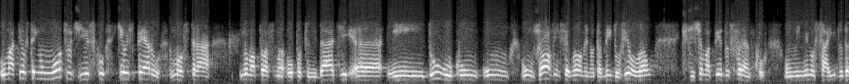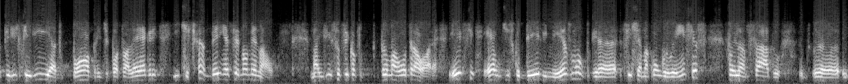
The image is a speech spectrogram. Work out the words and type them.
O Matheus tem um outro disco que eu espero mostrar numa próxima oportunidade, uh, em duo com um, um jovem fenômeno também do violão, que se chama Pedro Franco, um menino saído da periferia, pobre de Porto Alegre, e que também é fenomenal. Mas isso fica para uma outra hora. Esse é o disco dele mesmo, uh, se chama Congruências, foi lançado uh,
